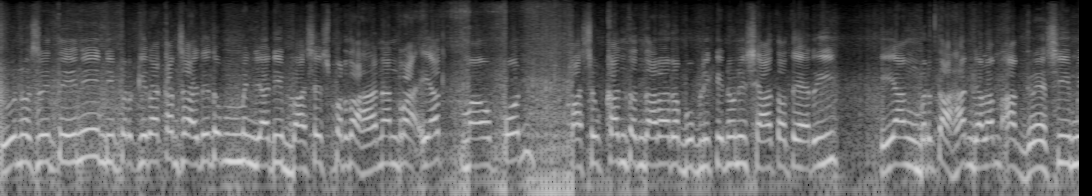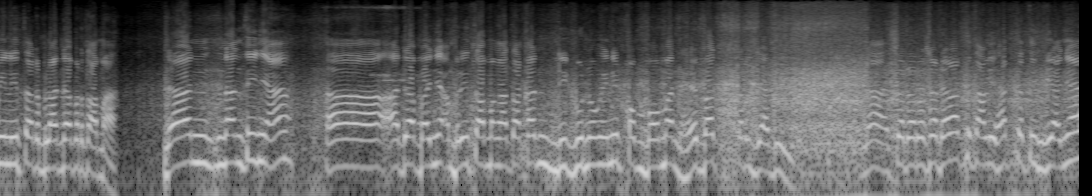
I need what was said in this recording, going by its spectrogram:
Gunung Seriti ini diperkirakan saat itu menjadi basis pertahanan rakyat maupun pasukan Tentara Republik Indonesia atau TRI yang bertahan dalam agresi militer Belanda pertama. Dan nantinya uh, ada banyak berita mengatakan di gunung ini pemboman hebat terjadi. Nah, saudara-saudara kita lihat ketinggiannya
